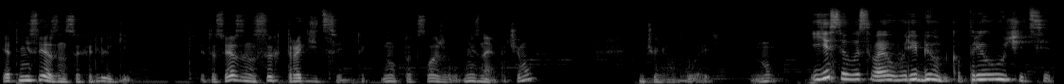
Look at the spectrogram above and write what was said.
Это не связано с их религией. Это связано с их традициями. Ну, так сложилось. Не знаю почему. Ничего не могу говорить. Ну, И Если вы своего ребенка приучите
